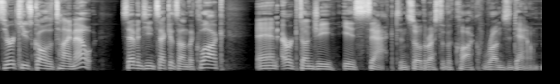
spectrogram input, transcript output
Syracuse calls a timeout, 17 seconds on the clock, and Eric Dungey is sacked. And so the rest of the clock runs down.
